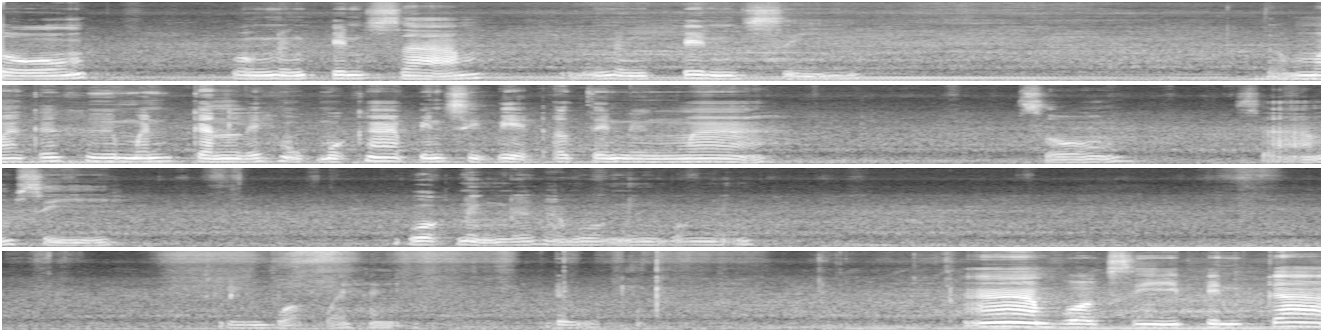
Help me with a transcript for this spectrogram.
สองบวกหนึ่งเป็นสามบวกหนึ่งเป็นสี่ต่อมาก็คือเหมือนกันเลยหกบวกห้าเป็นสิบเอ็ดเอาแต่หนึ่งมาสอง สามสี่บวกหนึ่งเลยค่ะ บวกหนึ่งบวกหนึ่งลืมบวกไว้ให้ ดูห้าบวกสี่เป็นเก้า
